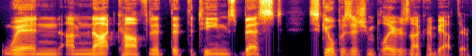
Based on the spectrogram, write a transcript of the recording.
when I'm not confident that the team's best skill position player is not going to be out there.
